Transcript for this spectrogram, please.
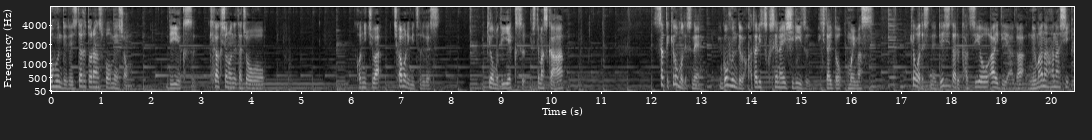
5分でデジタルトランスフォーメーション。DX 企画書のネタ帳こんにちは近森光です。今日も DX してますか？さて今日もですね5分では語り尽くせないシリーズいきたいと思います。今日はですねデジタル活用アイディアが沼な話と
